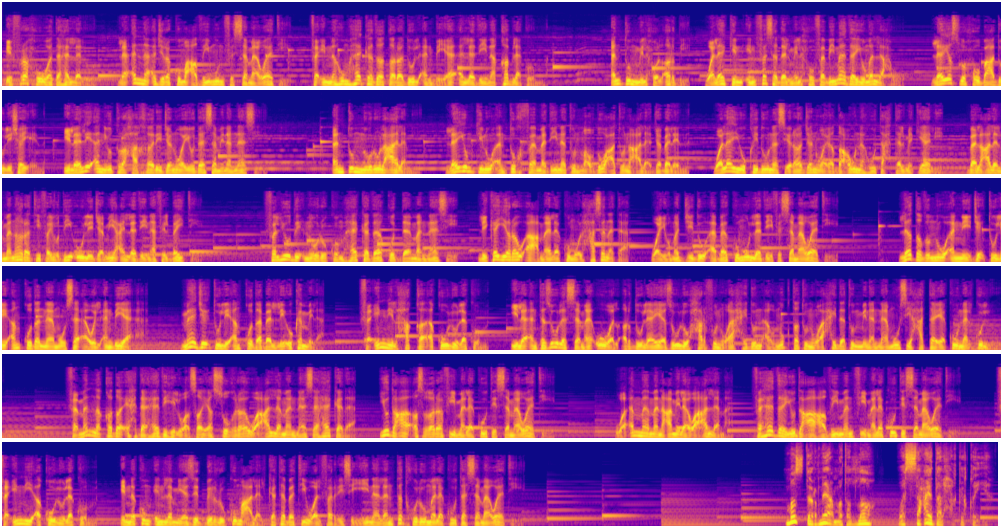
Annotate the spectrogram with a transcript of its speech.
افرحوا وتهللوا لأن أجركم عظيم في السماوات فإنهم هكذا طردوا الأنبياء الذين قبلكم. أنتم ملح الأرض ولكن إن فسد الملح فبماذا يملح؟ لا يصلح بعد لشيء إلى لأن يطرح خارجا ويداس من الناس. أنتم نور العالم. لا يمكن أن تخفى مدينة موضوعة على جبل ولا يوقدون سراجا ويضعونه تحت المكيال بل على المنارة فيضيء لجميع الذين في البيت. فليضئ نوركم هكذا قدام الناس لكي يروا أعمالكم الحسنة ويمجدوا أباكم الذي في السماوات. لا تظنوا أني جئت لأنقض الناموس أو الأنبياء. ما جئت لأنقض بل لأكمل. فإني الحق أقول لكم إلى أن تزول السماء والأرض لا يزول حرف واحد أو نقطة واحدة من الناموس حتى يكون الكل. فمن نقض إحدى هذه الوصايا الصغرى وعلم الناس هكذا يدعى أصغر في ملكوت السماوات. وأما من عمل وعلم فهذا يدعى عظيما في ملكوت السماوات. فإني أقول لكم إنكم إن لم يزد بركم على الكتبة والفريسيين لن تدخلوا ملكوت السماوات. مصدر نعمة الله والسعادة الحقيقية.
